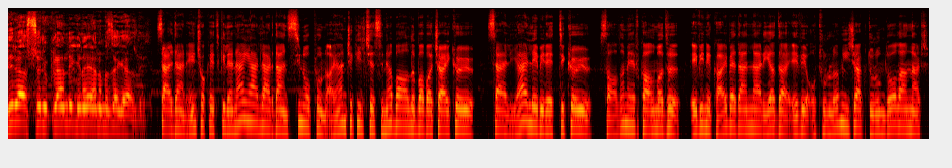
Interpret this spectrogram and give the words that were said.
Biraz sürüklendi yine yanımıza geldi. Selden en çok etkilenen yerlerden Sinop'un Ayancık ilçesine bağlı Babaçay köyü. Sel yerle bir etti köyü. Sağlam ev kalmadı. Evini kaybedenler ya da evi oturulamayacak durumda olanlar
